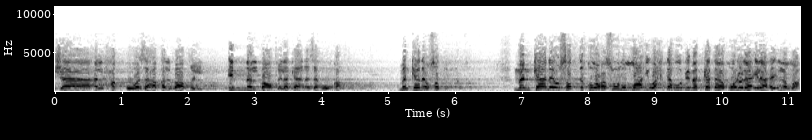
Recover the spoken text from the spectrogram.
جاء الحق وزهق الباطل إن الباطل كان زهوقا. من كان يصدق؟ من كان يصدق ورسول الله وحده بمكة يقول لا إله إلا الله.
